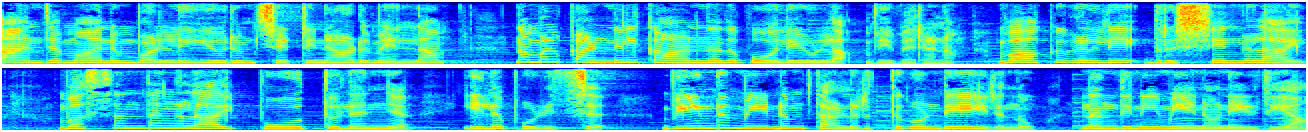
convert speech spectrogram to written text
ആൻഡമാനും വള്ളിയൂരും ചെട്ടിനാടുമെല്ലാം നമ്മൾ കണ്ണിൽ കാണുന്നത് പോലെയുള്ള വിവരണം. വാക്കുകളിലെ ദൃശ്യങ്ങളായി വസന്തങ്ങളായി പൂത്തുലഞ്ഞ് ഇല പൊഴിച്ച് വീണ്ടും വീണ്ടും തളിർത്തുകൊണ്ടേയിരുന്നു നന്ദിനി മേനോൻ എഴുതിയ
